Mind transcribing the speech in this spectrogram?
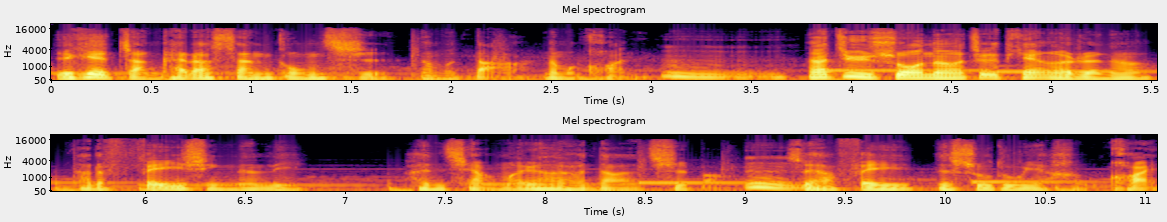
也可以展开到三公尺那么大，那么宽。嗯嗯。那据说呢，这个天鹅人呢，它的飞行能力。很强嘛，因为它有很大的翅膀，嗯，所以它飞的速度也很快。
